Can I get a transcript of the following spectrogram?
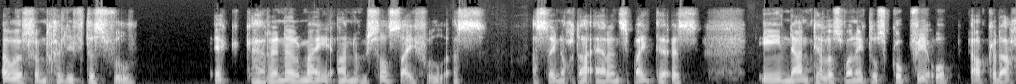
ouers en geliefdes voel ek herinner my aan hoe sal sy voel as as sy nog daar erns buite is en dan tel ons maar net ons kop weer op elke dag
